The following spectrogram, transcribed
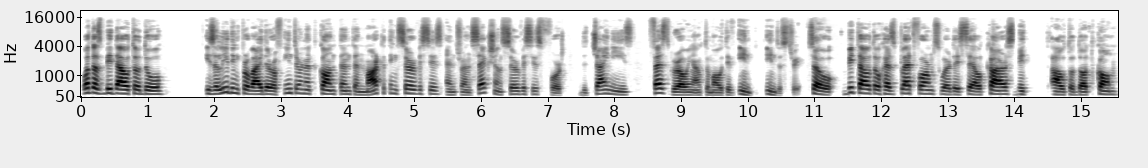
What does BitAuto do? Is a leading provider of internet content and marketing services and transaction services for the Chinese fast-growing automotive in industry. So BitAuto has platforms where they sell cars, bitauto.com,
